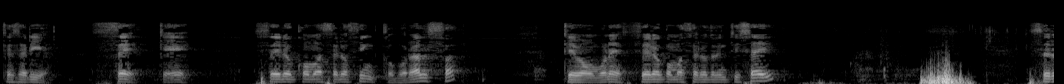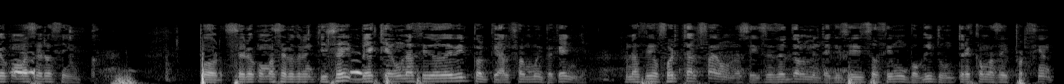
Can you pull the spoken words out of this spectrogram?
que sería C, que es 0,05 por alfa, que vamos a poner 0,036, 0,05 por 0,036, ves que es un ácido débil porque alfa es muy pequeña. Un ácido fuerte alfa es 1, se disocia totalmente, aquí se disocia un poquito, un 3,6%.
